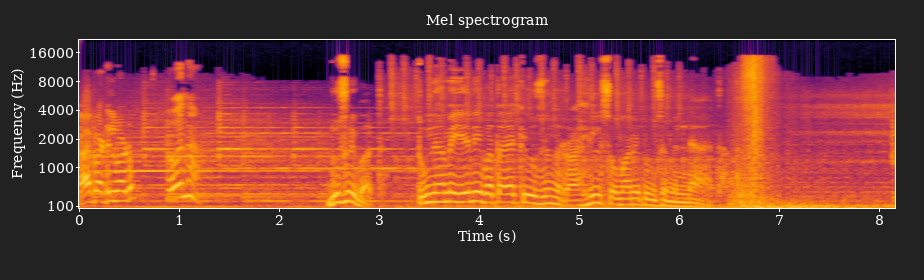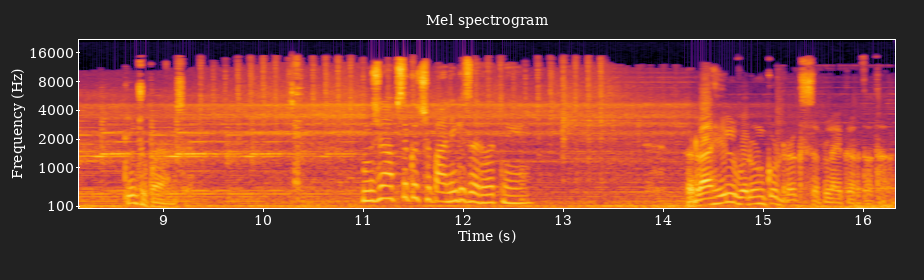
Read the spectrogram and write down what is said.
काय पाटिल मैडम? हो ना। दूसरी बात तुमने हमें यह नहीं बताया कि उस दिन राहिल सोमानी तुमसे मिलने आया था। क्यों छुपाया हमसे? मुझे आपसे कुछ छुपाने की ज़रूरत नहीं है। राहिल वरुण को ड्रग्स सप्लाई करता था।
